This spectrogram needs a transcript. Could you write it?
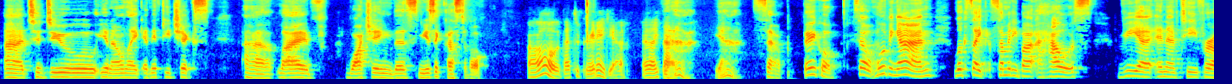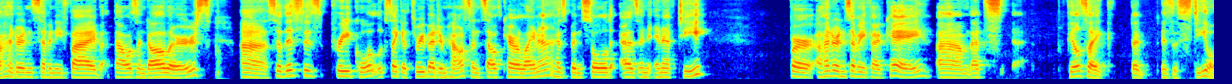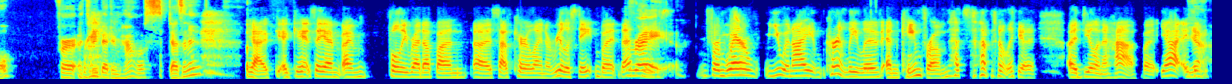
uh, to do you know like a nifty chicks uh, live watching this music festival oh, that's a great idea. I like that. yeah yeah so very cool so moving on looks like somebody bought a house via nft for $175000 uh, so this is pretty cool. It looks like a three bedroom house in South Carolina has been sold as an NFT for 175k. Um, that's feels like that is a steal for a Right. three bedroom house, doesn't it? Yeah, I can't say I'm I'm fully read up on uh, South Carolina real estate, but that's right. from where you and I currently live and came from, that's definitely a, a deal and a half. But yeah, I yeah. think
